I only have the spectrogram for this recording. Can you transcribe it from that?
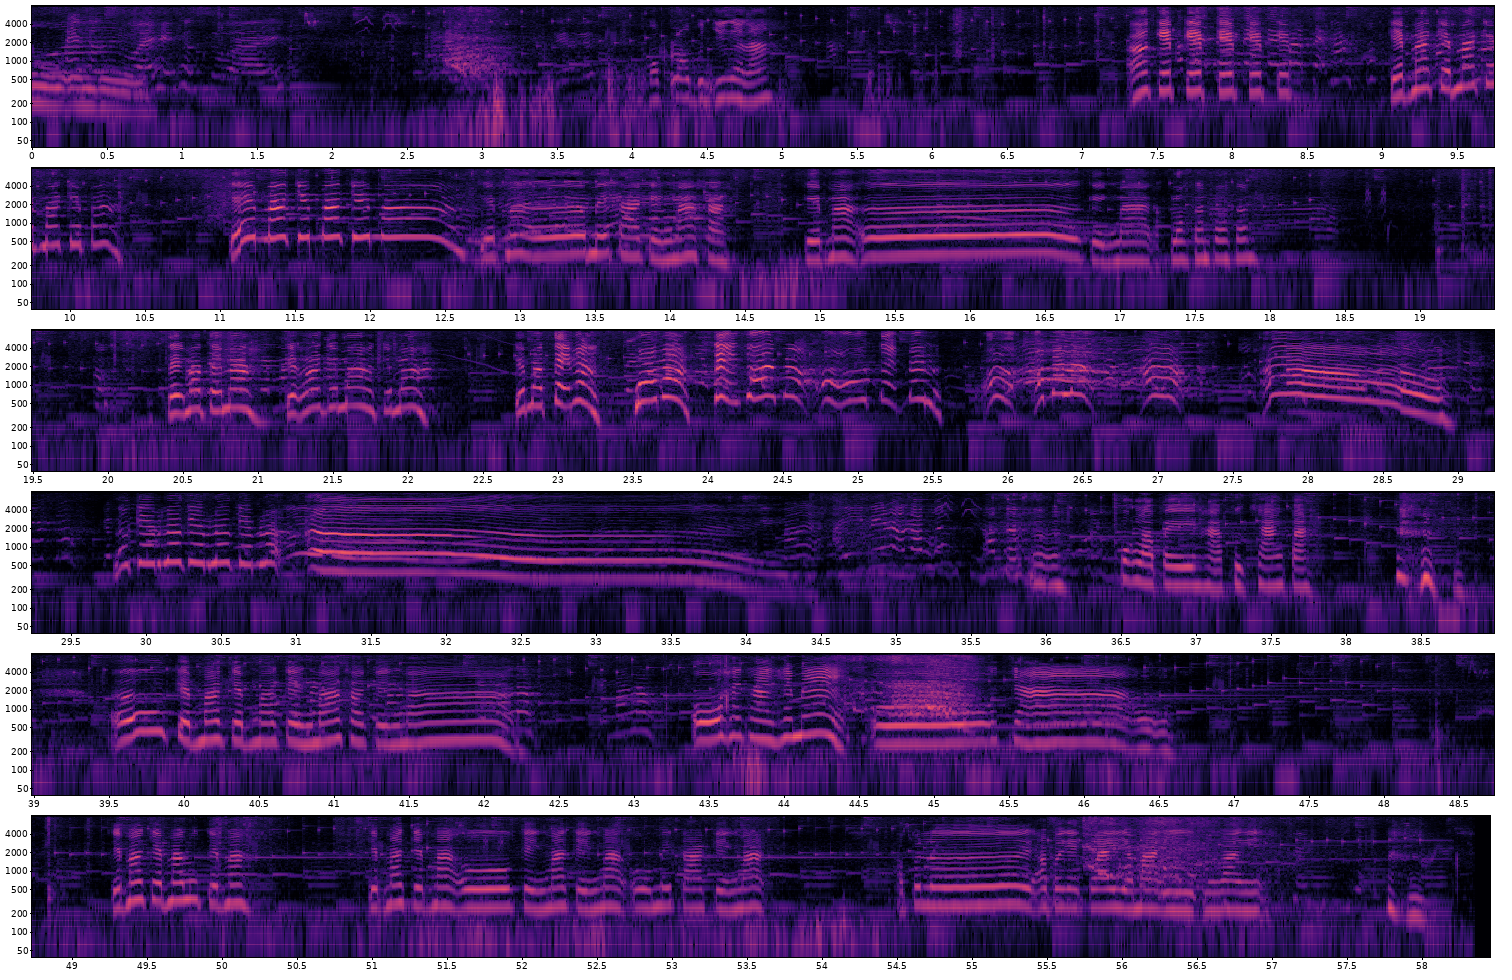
ดูเอ็นดูสวยให้เธอสวยมอบเราบุญยิงไงนะอะเก็บเก็บเก็บเก็บเก็บเก็บมาเก็บมาเก็บมาเก็บมาเก็บมาเก็บมาเก็บมาเก็บมาเออเมตาเก่งมากค่ะ เก็บมาเออเก่งมากปลอกซ้ำปลอกซ้ำเตะมาเตะมาเก็บมาเก็บมาเก็บมาเก็บมาเตะมาหัวมาเตะซ้า แล้วเก็บแล้วเออพวกเราไปหาฝึกช้างปะเออ เก็บมาเก็บมาเก่งมากค่ะเก่งมาก โอ้ให้ใครให้แม่ โอ้จ้าโอ้เก็บมาเก็บมาลูกเก็บมา เก็บมาเก็บมาโอ้เก่งมากเก่งมากโอ้ไม่ตาเก่งมาก เอาไปเลย เอาไปไกลๆอย่ามาอีกไม่ว่างี้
